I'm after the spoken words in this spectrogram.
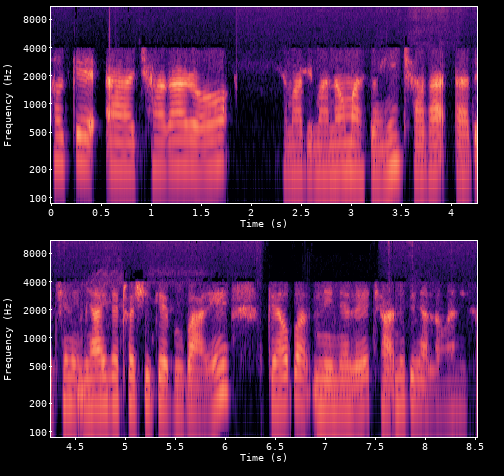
ဟုတ်ကဲ့အာချာကတော့မြန်မာပြည်မှာနောက်မှဆိုရင်ခြာကတချင်းတွေအများကြီးလည်းထွက်ရှိခဲ့ပူပါတယ်။ Galbert အနေနဲ့လည်းခြာအနုပညာလုပ်ငန်းတွေစ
